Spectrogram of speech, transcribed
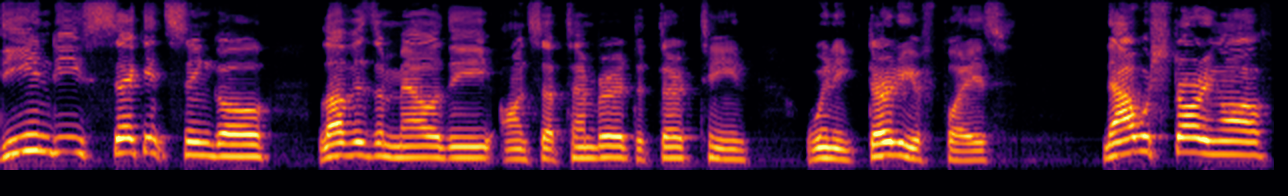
D&D's second single, Love is a Melody, on September the 13th, winning 30th place. Now we're starting off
